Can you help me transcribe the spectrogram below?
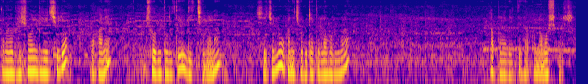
কেননা ভীষণ ভিড় ছিল, ওখানে ছবি তুলতে দিচ্ছিল না। সেজন্য ওখানে ছবিটা তোলা হলো না। আপনারা দেখতে থাকুন। নমস্কার।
